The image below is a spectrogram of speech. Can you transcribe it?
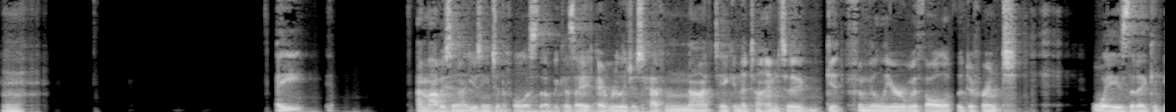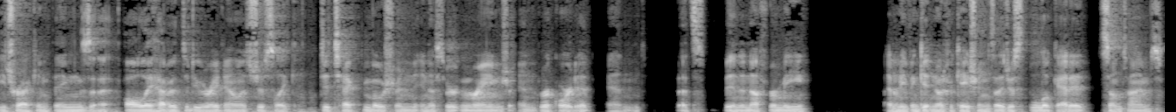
hmm. I I'm obviously not using it to the fullest though because I, I really just have not taken the time to get familiar with all of the different ways that I could be tracking things. Uh, All I have it to do right now is just like detect motion in a certain range and record it, and that's been enough for me. I don't even get notifications. I just look at it sometimes.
